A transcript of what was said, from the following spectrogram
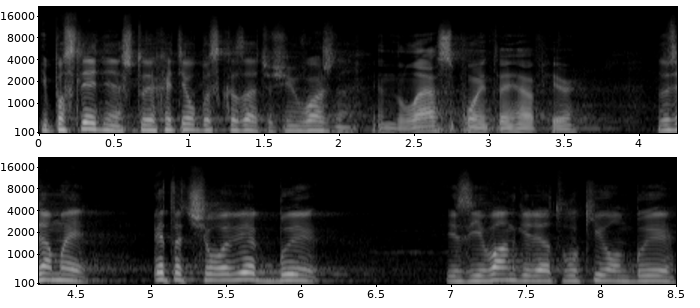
И последнее, что я хотел бы сказать, очень важно. And the last point I have here Друзья мои, этот человек бы из Евангелия от Луки, он бы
